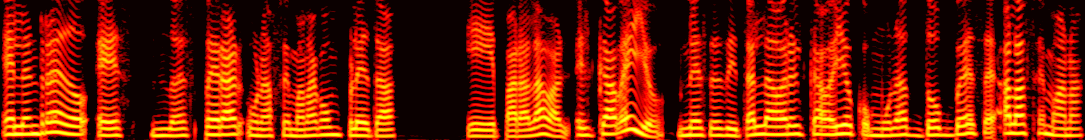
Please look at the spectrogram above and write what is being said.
el enredo es no esperar una semana completa eh, para lavar el cabello. Necesitas lavar el cabello como unas dos veces a la semana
